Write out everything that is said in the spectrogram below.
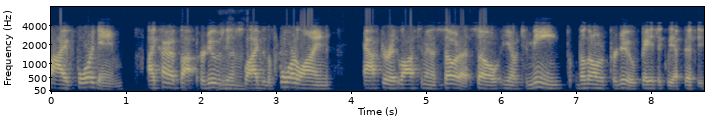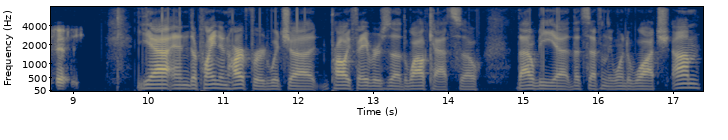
five-four game. I kind of thought Purdue was mm-hmm. going to slide to the four line after it lost to Minnesota. So, you know, to me, Villanova Purdue basically a 50-50. Yeah, and they're playing in Hartford, which uh, probably favors uh, the Wildcats. So that'll be uh, that's definitely one to watch. Um,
